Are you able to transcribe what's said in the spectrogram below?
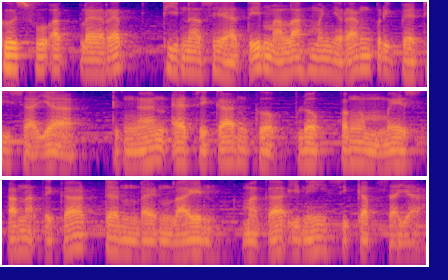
Gus Fuad Pleret dinasehati malah menyerang pribadi saya dengan ejekan goblok, pengemis, anak TK, dan lain-lain maka ini sikap saya.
